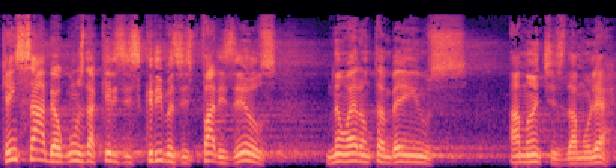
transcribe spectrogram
Quem sabe alguns daqueles escribas e fariseus não eram também os amantes da mulher?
